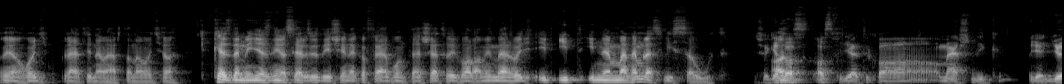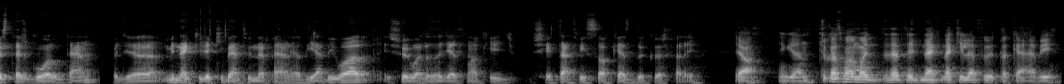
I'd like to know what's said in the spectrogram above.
olyan, hogy lehet, hogy nem ártana, hogyha kezdeményezni a szerződésének a felbontását, vagy valami, mert hogy itt, itt innen már nem lesz visszaút. És az... azt, azt figyeltük a második, ugye győztes gól után, hogy mindenki ugye kibent ünnepelni a Diabival, és ő volt az egyetlen, aki így sétált vissza a kezdőkör felé. Ja, igen. Csak azt mondom, hogy, tehát, hogy neki lefőtt a kávé.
